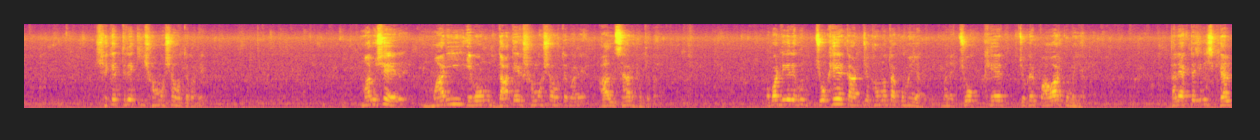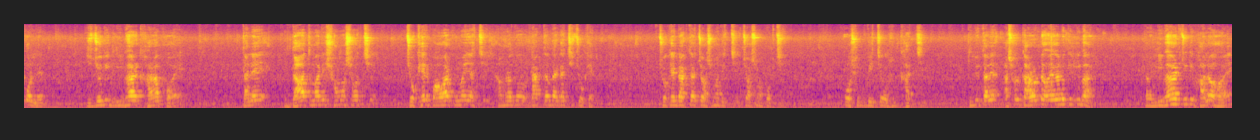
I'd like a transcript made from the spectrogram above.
সেক্ষেত্রে কি সমস্যা হতে পারে? মানুষের মাড়ি এবং দাঁতের সমস্যা হতে পারে, আলসার হতে পারে। অপরদিকে দেখুন, চোখের কার্যক্ষমতা কমে যাবে মানে চোখের চোখের পাওয়ার কমে যাবে। তাহলে একটা জিনিস খেয়াল করলেন, যে যদি লিভার খারাপ হয়, তাহলে দাঁত মারির সমস্যা হচ্ছে, চোখের পাওয়ার কমে যাচ্ছে। আমরা তো ডাক্তার দেখাচ্ছি চোখের। চোখের ডাক্তার চশমা দিচ্ছে, চশমা পড়ছি ওষুধ দিচ্ছে, ওষুধ খাচ্ছি। কিন্তু তাহলে আসল কারণটা হয়ে গেল কি লিভার তাহলে লিভার যদি ভালো হয়,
